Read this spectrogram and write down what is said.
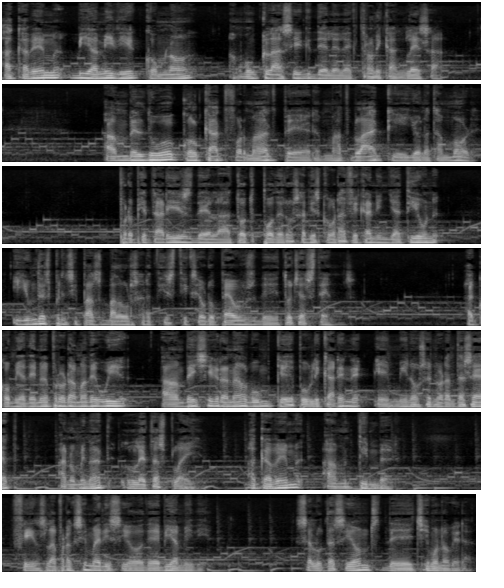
Acabem via MIDI, com no, amb un clàssic de l'electrònica anglesa, amb el duo Colcat format per Matt Black i Jonathan Moore, propietaris de la totpoderosa discogràfica Ninja Tune i un dels principals valors artístics europeus de tots els temps. Acomiadem el programa d'avui amb eixe gran àlbum que publicaren en 1997 anomenat Let Us Play. Acabem amb Timber. Fins la pròxima edició de Via Midi. Salutacions de Ximo Noguera.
